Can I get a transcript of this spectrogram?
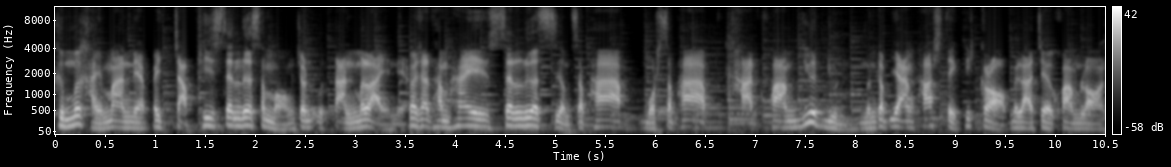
คือเมื่อไขมันเนี่ยไปจับที่เส้นเลือดสมองจนอุดตันเมื่อไหร่เนี่ยก็จะทำให้เส้นเลือดเสื่อมสภาพ หมดสภาพ ขาดความยืดหยุ่น เหมือนกับยางพลาสติกที่กรอบเวลาเจอความร้อน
